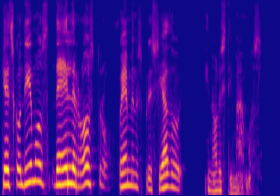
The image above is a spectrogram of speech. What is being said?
que escondimos de él el rostro, fue menospreciado y no lo estimamos.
